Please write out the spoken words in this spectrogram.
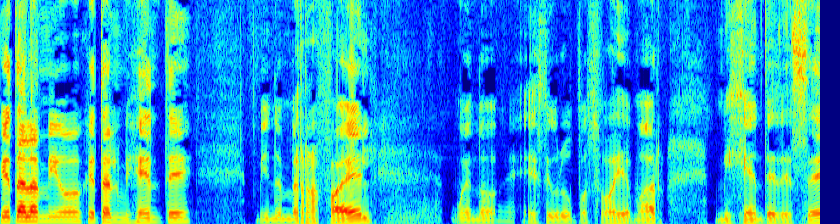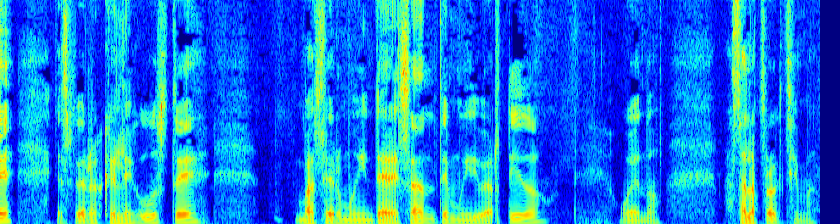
¿Qué tal amigos? ¿Qué tal mi gente? Mi nombre es Rafael. Bueno, este grupo se va a llamar Mi Gente DC. Espero que les guste. Va a ser muy interesante, muy divertido. Bueno, hasta la próxima.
